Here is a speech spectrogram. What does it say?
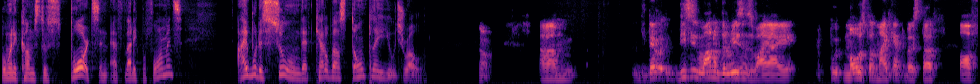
But when it comes to sports and athletic performance, I would assume that kettlebells don't play a huge role. No. Um, there, this is one of the reasons why I put most of my kettlebell stuff off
